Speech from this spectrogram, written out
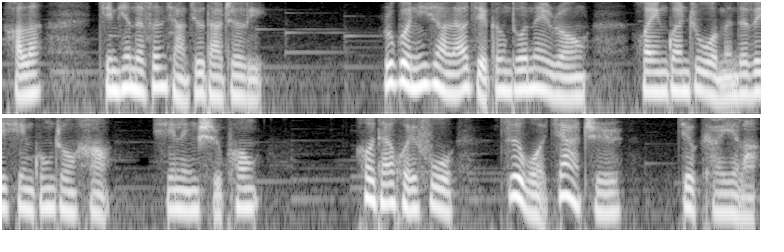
好了。今天的分享就到这里。如果你想了解更多内容，欢迎关注我们的微信公众号“心灵时空”，后台回复“自我价值”就可以了。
